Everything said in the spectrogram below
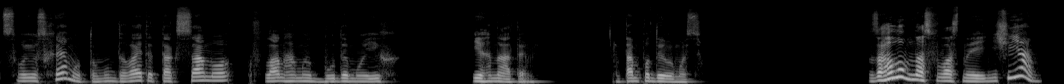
свою схему, тому давайте так само флангами будемо їх і гнати. Там подивимось. Загалом в нас, власне, і нічия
